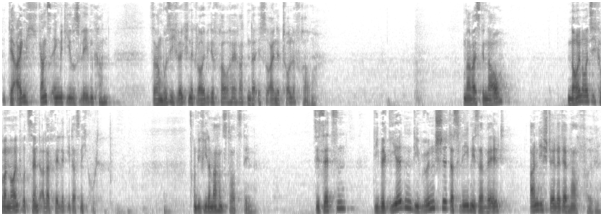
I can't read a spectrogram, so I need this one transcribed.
der eigentlich ganz eng mit Jesus leben kann, sagen, muss ich wirklich eine gläubige Frau heiraten? Da ist so eine tolle Frau. Und man weiß genau, 99,9 Prozent aller Fälle geht das nicht gut. Und wie viele machen es trotzdem? Sie setzen die Begierden, die Wünsche, das Leben dieser Welt an die Stelle der Nachfolge.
